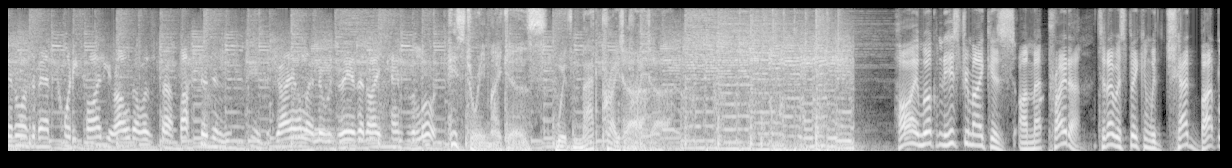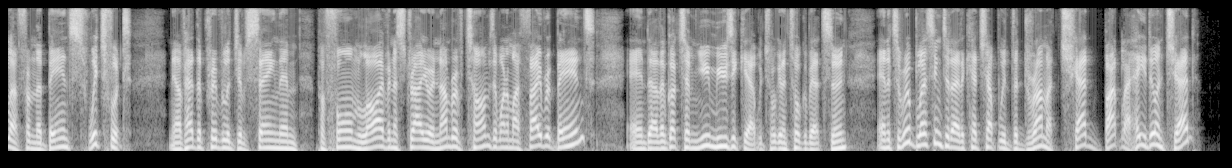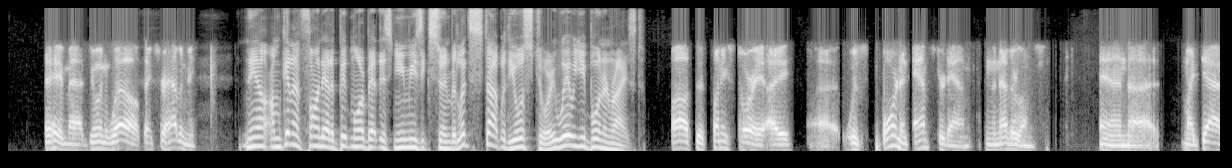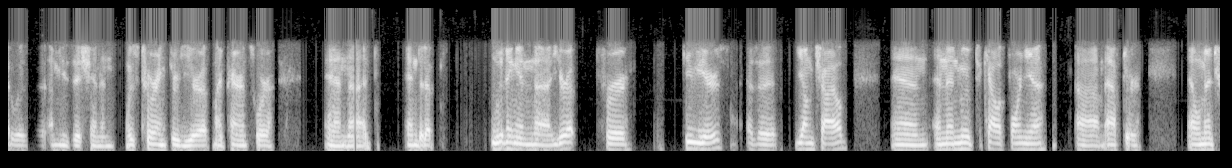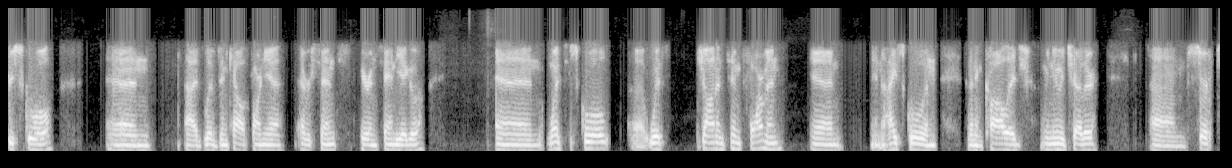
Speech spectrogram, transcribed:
When I was about 25 year old, I was uh, busted and into jail, and it was there that I came to the Lord. History Makers with Matt Prater. Hi, and welcome to History Makers. I'm Matt Prater. Today we're speaking with Chad Butler from the band Switchfoot. Now, I've had the privilege of seeing them perform live in Australia a number of times. They're one of my favourite bands, and uh, they've got some new music out, which we're going to talk about soon. And it's a real blessing today to catch up with the drummer, Chad Butler. How you doing, Chad? Hey, Matt. Doing well. Thanks for having me. Now, I'm going to find out a bit more about this new music soon, but let's start with your story. Where were you born and raised? Well, it's a funny story. I uh, was born in Amsterdam in the Netherlands, and uh, my dad was a musician and was touring through Europe. My parents were, and uh, ended up living in uh, Europe for a few years as a young child, and and then moved to California um, after elementary school, and I've lived in California ever since here in San Diego, and went to school uh, with John and Tim Foreman in in high school and then in college. We knew each other um, surfed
